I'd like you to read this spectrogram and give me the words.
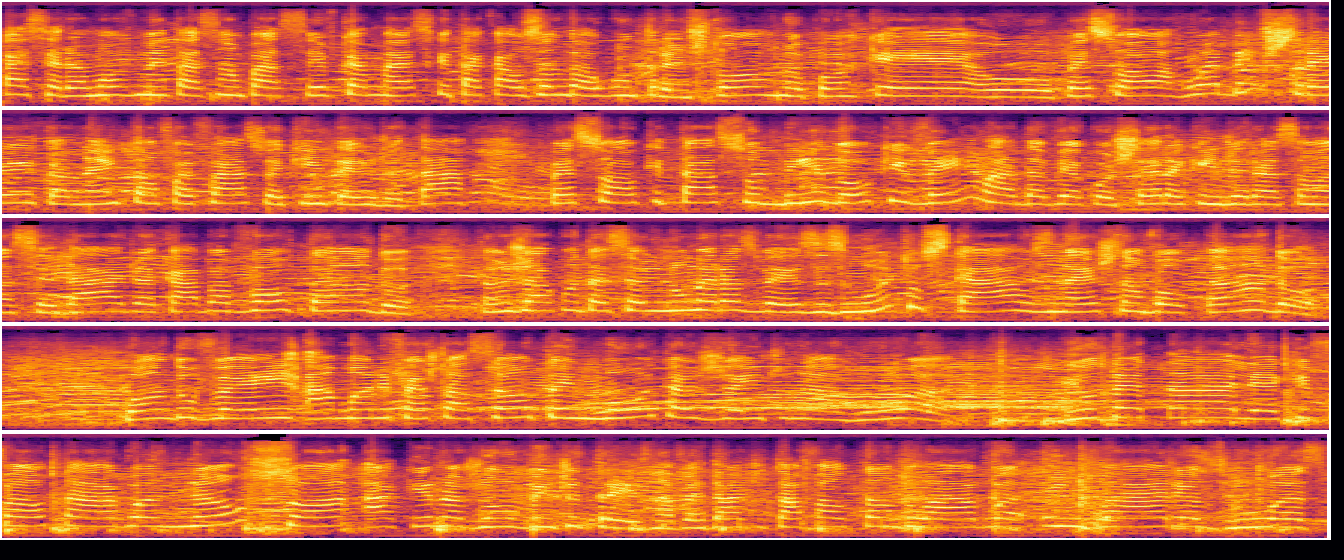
É, será uma movimentação pacífica, mas que está causando algum transtorno, porque o pessoal, a rua é bem estreita, né? Então foi fácil aqui interditar. O pessoal que está subindo ou que vem lá da Via Costeira aqui em direção à cidade acaba voltando. Então já aconteceu inúmeras vezes. Muitos carros né, estão voltando. Quando vem a manifestação, tem muita gente na rua. E o detalhe é que falta água não só aqui na João 23. Na verdade, está faltando água em várias ruas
